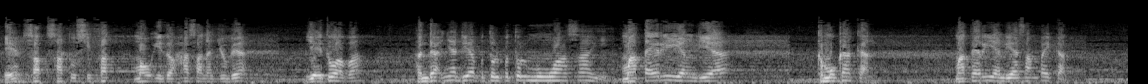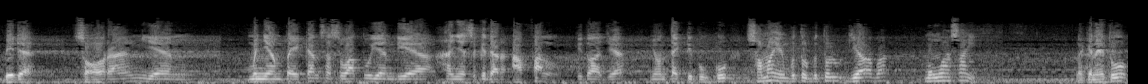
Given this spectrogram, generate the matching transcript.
ya, satu sifat mau itu hasanah juga, yaitu apa? hendaknya dia betul-betul menguasai materi yang dia kemukakan, materi yang dia sampaikan. Beda, seorang yang menyampaikan sesuatu yang dia hanya sekedar hafal itu aja, nyontek di buku, sama yang betul-betul dia apa? menguasai. Oleh karena itu,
